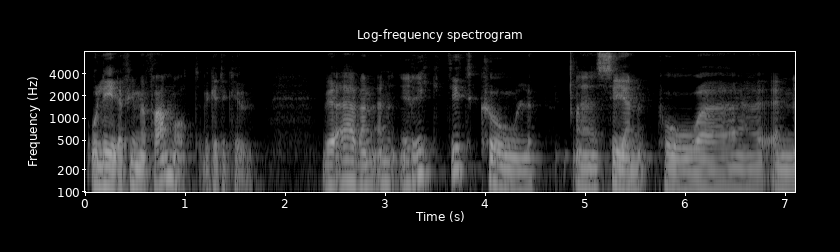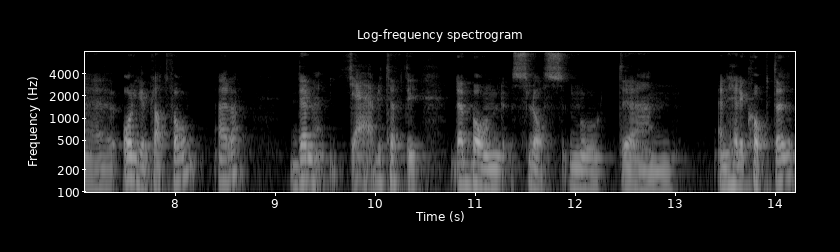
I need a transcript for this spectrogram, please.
Och leder filmen framåt, vilket är kul. Vi har även en riktigt cool scen på en oljeplattform, är det. Den är jävligt häftig. Där Bond slåss mot ehm, en helikopter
